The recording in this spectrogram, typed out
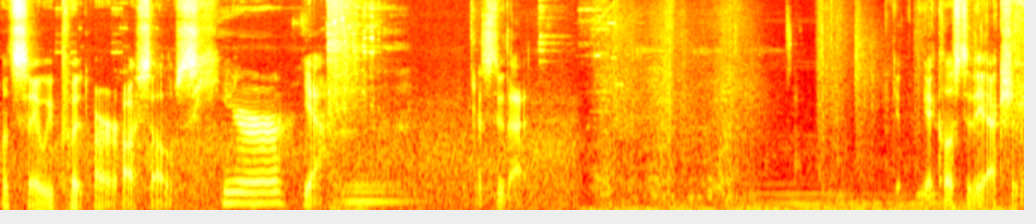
Let's say we put our ourselves here. Yeah. Let's do that. Get, get close to the action.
